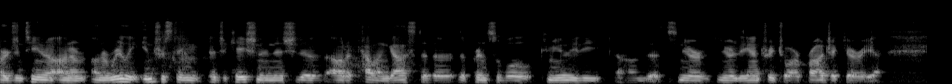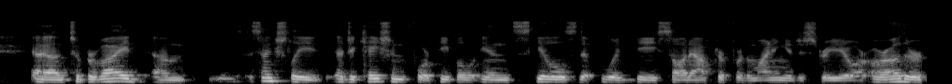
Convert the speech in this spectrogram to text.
Argentina on a, on a really interesting education initiative out of Calingasta, the, the principal community um, that's near, near the entry to our project area, uh, to provide um, essentially education for people in skills that would be sought after for the mining industry or, or other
